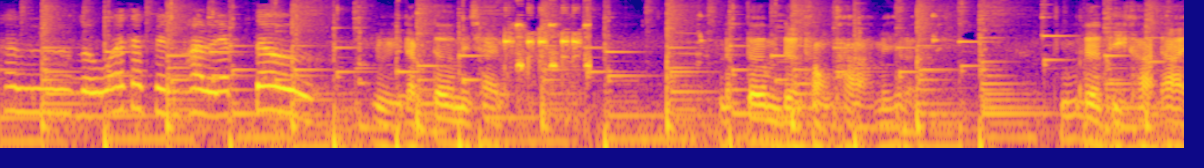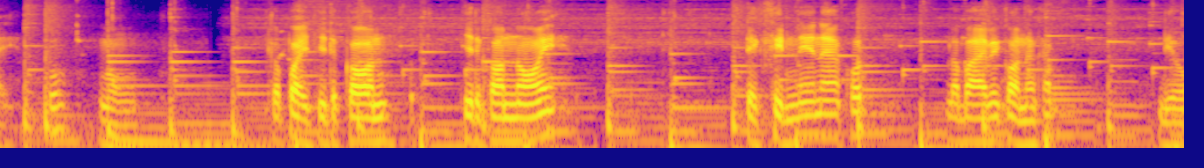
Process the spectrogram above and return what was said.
พันธุ์หรือว่าจะเป็นพันธุ์ raptorหรือ raptor ไม่ใช่หรอก raptor มันเดินสองขาไม่ใช่เหรอที่มันเดินสี่ขาได้โอ้งง ก็ปล่อยจิตรกรจิตรกรน้อย เด็กศิลป์ในอนาคตระบายไปก่อนนะครับ เดี๋ยว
